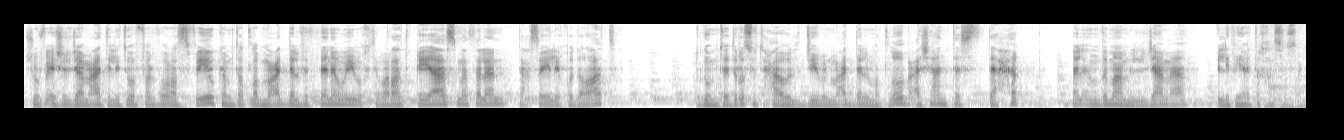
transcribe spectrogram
شوف إيش الجامعات اللي توفر فرص فيه وكم تطلب معدل في الثانوي واختبارات قياس مثلا تحصيلي قدرات. تقوم تدرس وتحاول تجيب المعدل المطلوب عشان تستحق الانضمام للجامعة. اللي فيها تخصصك.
